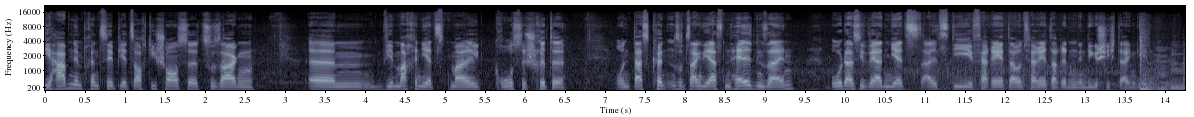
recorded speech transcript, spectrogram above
die haben im Prinzip jetzt auch die Chance zu sagen, ähm, wir machen jetzt mal große Schritte. Und das könnten sozusagen die ersten Helden sein. Oder sie werden jetzt als die Verräter und Verräterinnen in die Geschichte eingehen.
